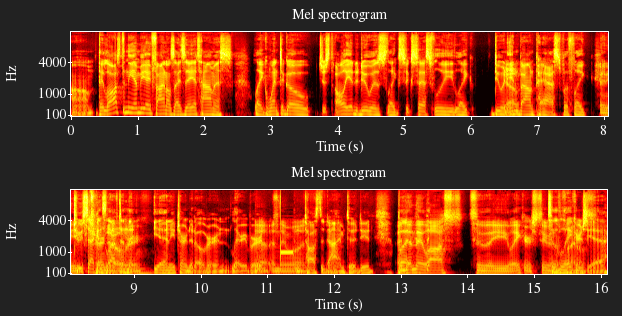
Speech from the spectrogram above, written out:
Um, they lost in the NBA Finals. Isiah Thomas like went to go. Just all he had to do was like successfully like do an Yeah. inbound pass with like two seconds left, and they, yeah, and he turned it over, and Larry Bird yeah, and they won. tossed a dime to a dude and then they lost to the Lakers too. to the, the Lakers. finals. Yeah.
